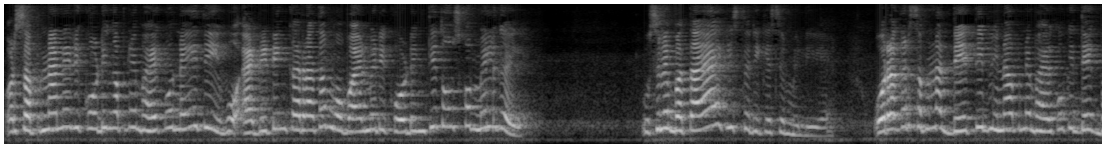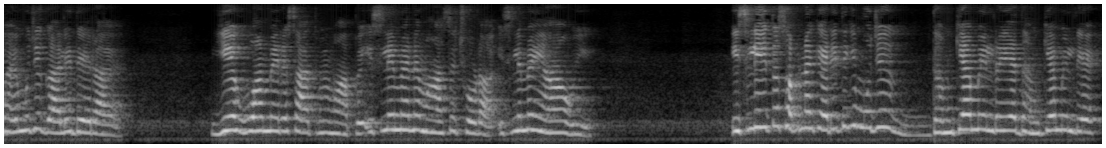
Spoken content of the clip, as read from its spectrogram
और सपना ने रिकॉर्डिंग अपने भाई को नहीं दी, वो एडिटिंग कर रहा था मोबाइल में रिकॉर्डिंग थी तो उसको मिल गई। उसने बताया है किस तरीके से मिली है। और अगर सपना देती भी ना अपने भाई को कि देख भाई मुझे गाली दे रहा है, ये हुआ मेरे साथ में वहाँ पे, इसलिए मैंने वहाँ से छोड़ा, इसलिए मैं यहाँ हुई। इसलिए तो सपना कह रही थी कि मुझे धमकियाँ मिल रही है, धमकियाँ मिल रही है।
